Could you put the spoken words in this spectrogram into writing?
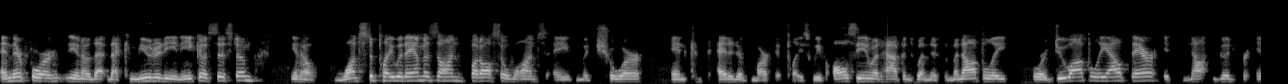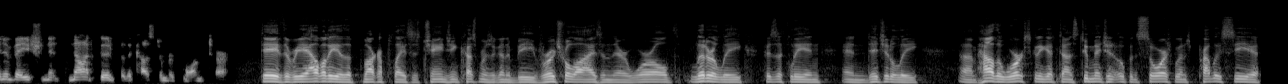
and therefore, you know, that that community and ecosystem, you know, wants to play with Amazon, but also wants a mature and competitive marketplace. We've all seen what happens when there's a monopoly or a duopoly out there. It's not good for innovation. It's not good for the customers long term. Dave, the reality of the marketplace is changing. Customers are going to be virtualized in their world, literally, physically, and, and digitally um, how the work's going to get done. Stu mentioned open source, we're going to probably see a,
